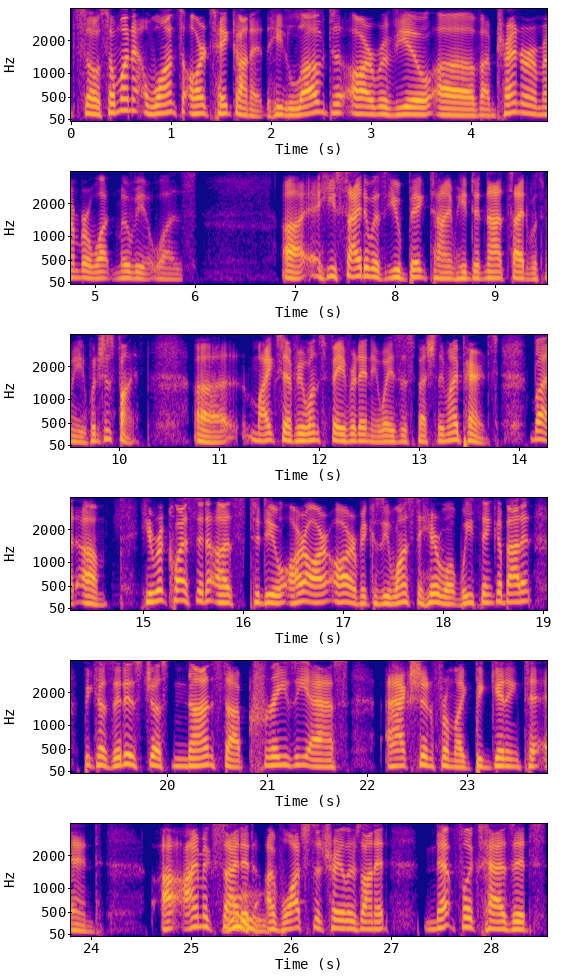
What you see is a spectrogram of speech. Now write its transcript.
So someone wants our take on it. He loved our review of I'm trying to remember what movie it was. Uh, he sided with you big time. He did not side with me, which is fine. Uh, Mike's everyone's favorite, anyways, especially my parents. But um, he requested us to do RRR because he wants to hear what we think about it because it is just nonstop crazy ass action from like beginning to end. I- I'm excited. Ooh. I've watched the trailers on it. Netflix has it.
